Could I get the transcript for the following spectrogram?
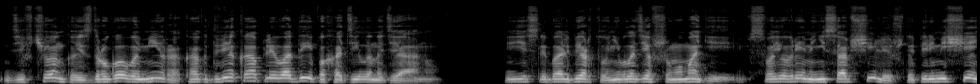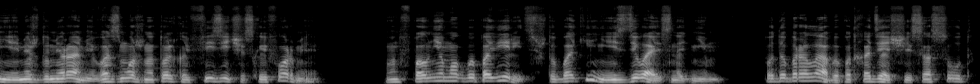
Девчонка из другого мира, как две капли воды, походила на Диану. И если бы Альберту, не владевшему магией, в свое время не сообщили, что перемещение между мирами возможно только в физической форме, он вполне мог бы поверить, что богиня, издеваясь над ним, подобрала бы подходящий сосуд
